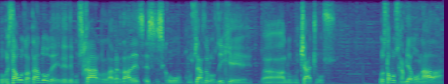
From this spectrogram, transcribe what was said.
lo que estamos tratando de, de- de buscar, la verdad es, es- es como pues ya se los dije a, a los muchachos, no estamos cambiando nada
